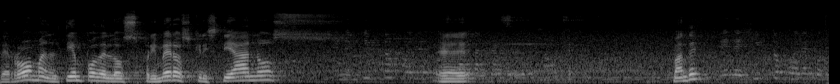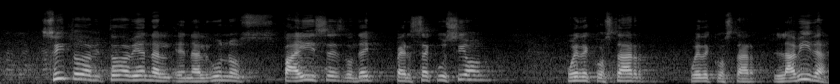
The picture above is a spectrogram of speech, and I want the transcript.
de Roma, en el tiempo de los primeros cristianos, eh, ¿Mande? ¿En Egipto puede costar la casa? Sí, todavía, todavía en, en, algunos países donde hay persecución puede costar, puede costar la vida,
